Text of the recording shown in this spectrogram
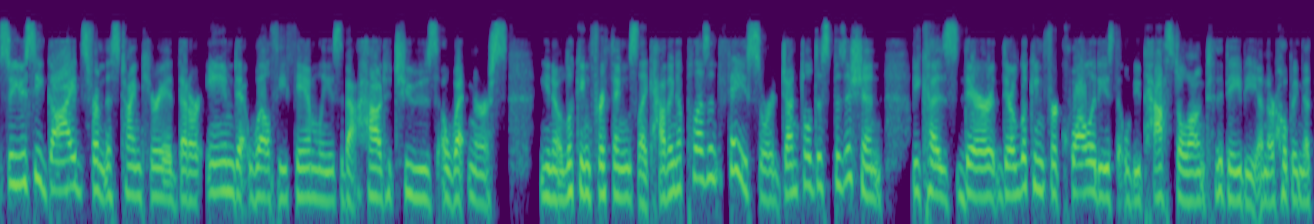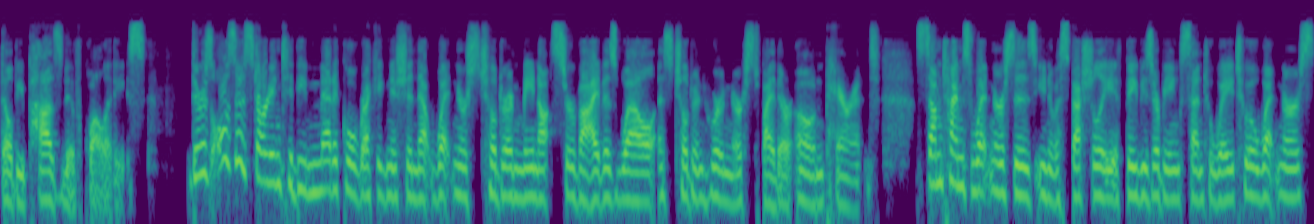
So you see guides from this time period that are aimed at wealthy families about how to choose a wet nurse, you know, looking for things like having a pleasant face or a gentle disposition because they're, they're looking for qualities that will be passed along to the baby and they're hoping that they'll be positive qualities. There's also starting to be medical recognition that wet nurse children may not survive as well as children who are nursed by their own parent. Sometimes wet nurses, you know, especially if babies are being sent away to a wet nurse,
